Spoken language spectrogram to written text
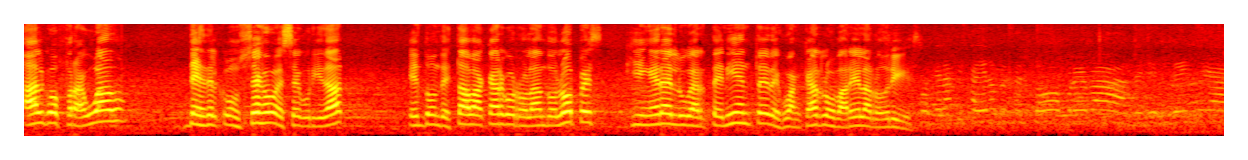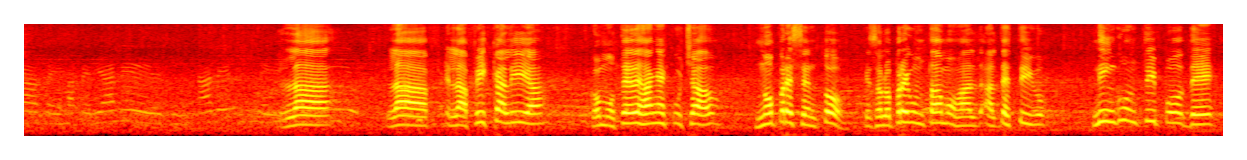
algo fraguado desde el Consejo de Seguridad, en donde estaba a cargo Rolando López, quien era el lugarteniente de Juan Carlos Varela Rodríguez. ¿Por qué la Fiscalía no presentó pruebas de evidencia de materiales digitales? La, la, Fiscalía, como ustedes han escuchado, no presentó, que se lo preguntamos al, al testigo, ningún tipo de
